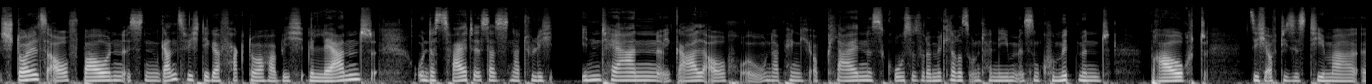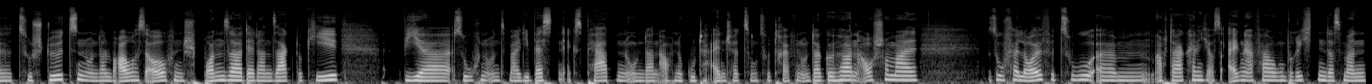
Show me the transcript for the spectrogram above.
Stolz aufbauen ist ein ganz wichtiger Faktor, habe ich gelernt. Und das zweite ist, dass es natürlich intern, egal auch äh, unabhängig ob kleines, großes oder mittleres Unternehmen ist, ein Commitment braucht, sich auf dieses Thema äh, zu stürzen. Und dann braucht es auch einen Sponsor, der dann sagt, okay, wir suchen uns mal die besten Experten, um dann auch eine gute Einschätzung zu treffen. Und da gehören auch schon mal so Verläufe zu. Ähm, auch da kann ich aus eigener Erfahrung berichten, dass man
